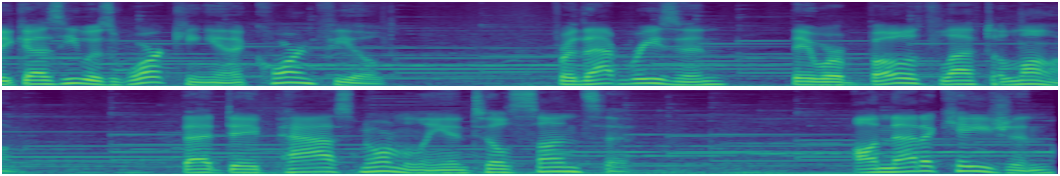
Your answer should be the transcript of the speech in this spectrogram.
because he was working in a cornfield. For that reason, they were both left alone. That day passed normally until sunset. On that occasion,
